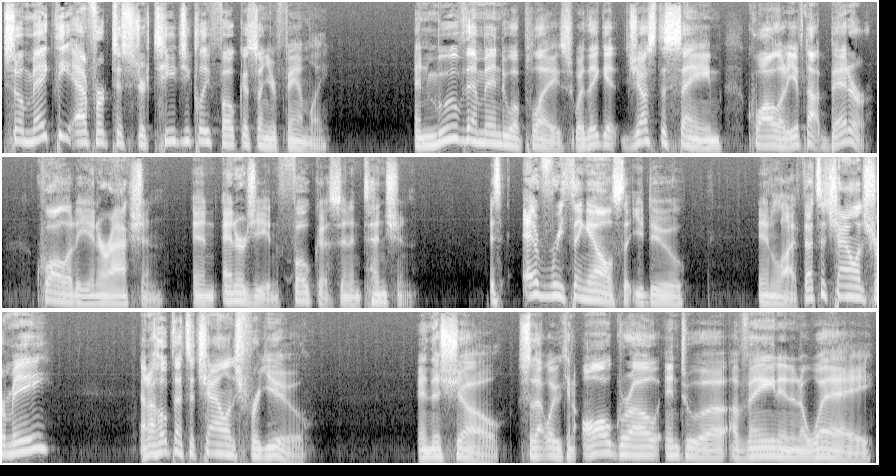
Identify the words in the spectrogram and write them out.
So make the effort to strategically focus on your family and move them into a place where they get just the same quality, if not better quality interaction and energy and focus and intention is everything else that you do in life. That's a challenge for me, and I hope that's a challenge for you in this show. So that way we can all grow into a, a vein and in a way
